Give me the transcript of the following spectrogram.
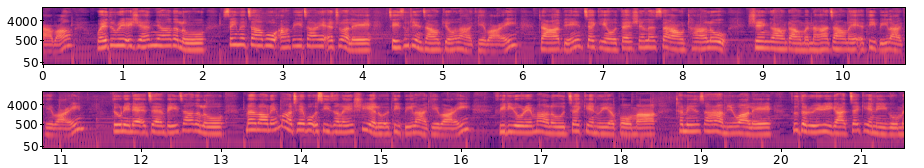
တာပါ။ဝယ်သူတွေအရန်များသလိုစိတ်မကြဖို့အားပေးကြတဲ့အတွက်လည်းကျေးဇူးတင်ကြောင်းပြောလာခဲ့ပါတယ်။ဒါအပြင်ကြက်ကင်ကိုတန်ရှင်းလက်ဆက်အောင်ထားလို့ရင်ကောင်တောင်မနာကြောင်းလည်းအသိပေးလာခဲ့ပါတယ်။ သူအနေနဲ့အကြံပေးကြသလိုမှန်ပေါင်ထဲမှာထည့်ဖို့အစီအစဉ်လေးရှိရလို့အသိပေးလာခဲ့ပါတယ်။ဗီဒီယိုထဲမှာလို့ချက်ကင်တွေအပေါ်မှာထမင်းစားတာမျိုးကလည်းသူ့တွေတွေကချက်ကင်တွေကိုမ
